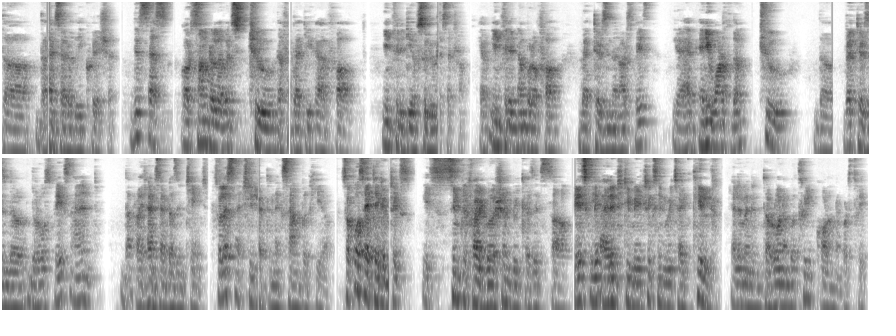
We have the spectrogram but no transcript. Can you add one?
the, the hand side of the equation. This has got some relevance to the fact that you have uh, infinity of solutions, etc. You have infinite number of uh, vectors in the null space. You add any one of them to the vectors in the, the row space and the right hand side doesn't change. So let's actually at an example here. Suppose I take a matrix, it's simplified version because it's uh, basically identity matrix in which I killed element in the row number 3, column number 3.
